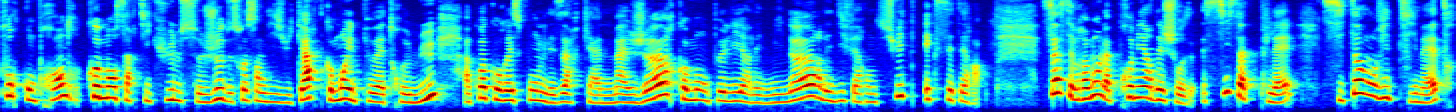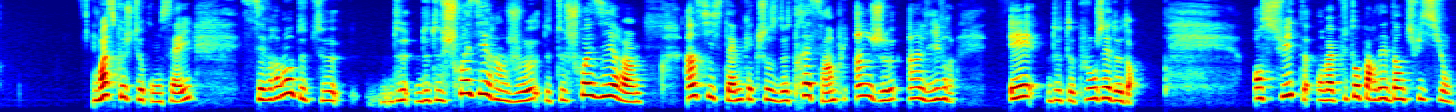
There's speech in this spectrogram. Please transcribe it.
pour comprendre comment s'articule ce jeu de 78 cartes, comment il peut être lu, à quoi correspondent les arcanes majeures, comment on peut lire les mineurs, les différentes suites, etc. Ça, c'est vraiment la première des choses. Si ça te plaît, si tu as envie de t'y mettre, moi, ce que je te conseille, c'est vraiment de te, de, de, te choisir un jeu, de te choisir un système, quelque chose de très simple, un jeu, un livre, et de te plonger dedans. Ensuite, on va plutôt parler d'intuition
